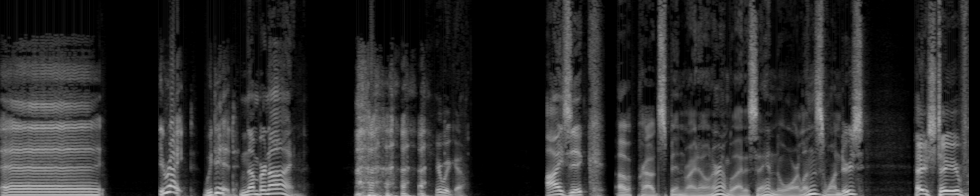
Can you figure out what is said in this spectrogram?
Uh, you're right. We did. Number nine. Here we go. Isaac, a proud SpinRite owner, I'm glad to say, in New Orleans, wonders Hey, Steve,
